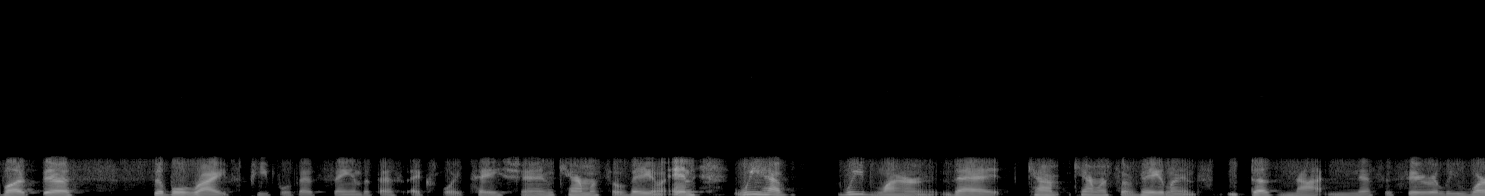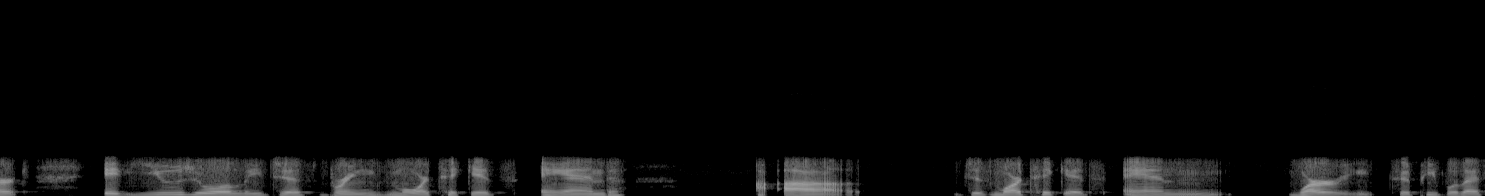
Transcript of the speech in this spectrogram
But there's civil rights people that's saying that that's exploitation, camera surveillance, and we have we've learned that cam- camera surveillance does not necessarily work. It usually just brings more tickets and uh, just more tickets and worry to people that's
